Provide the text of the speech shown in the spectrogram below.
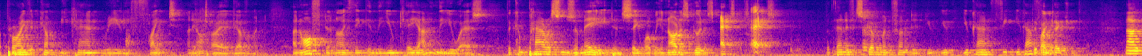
A private company can't really fight an entire government. And often, I think, in the UK and in the US, the comparisons are made and say, well, we're not as good as X, X, X. But then if it's government funded, you, you, you can't, you can't Different fight it. Now,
